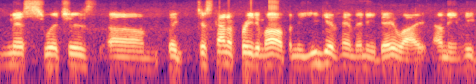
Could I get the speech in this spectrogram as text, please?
miss switches um, that just kind of freed him up. I mean, you give him any daylight. I mean, he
